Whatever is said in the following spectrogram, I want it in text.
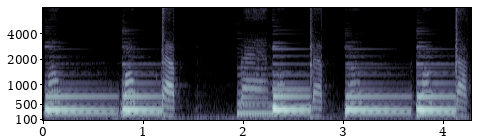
móc móc đập. Ba móc đập, móc móc đập.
